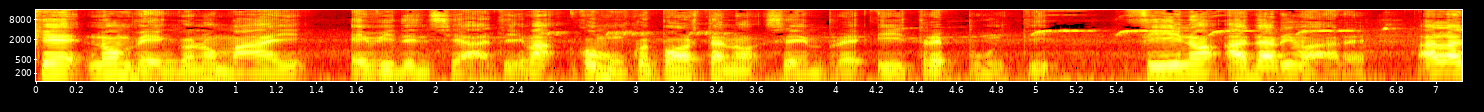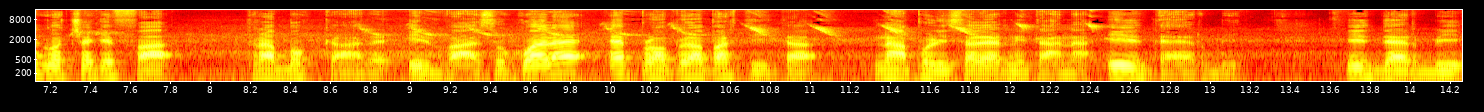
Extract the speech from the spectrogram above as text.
che non vengono mai evidenziati, ma comunque portano sempre i tre punti fino ad arrivare alla goccia che fa traboccare il vaso. Qual è? È proprio la partita Napoli-Salernitana, il derby. Il derby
